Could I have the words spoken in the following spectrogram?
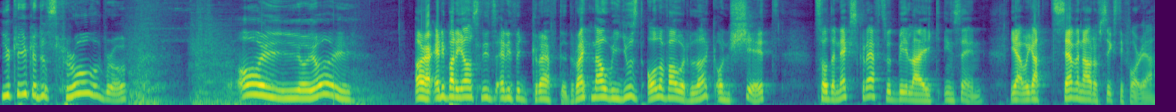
you can you can just scroll, bro. Oi, oi, oi. Alright, anybody else needs anything crafted? Right now we used all of our luck on shit. So the next crafts would be like insane. Yeah, we got 7 out of 64, yeah.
